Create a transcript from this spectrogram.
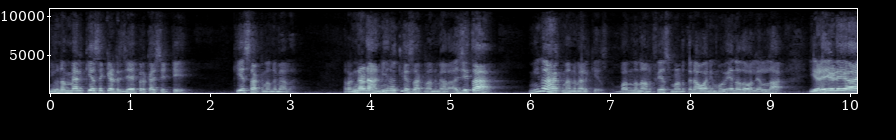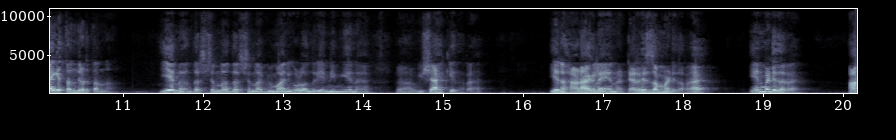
ನೀವು ನಮ್ಮ ಮೇಲೆ ಕೇಸ್ ಹಾಕ್ಯಾಡ್ರಿ ಜಯಪ್ರಕಾಶ್ ಶೆಟ್ಟಿ, ಕೇಸ್ ಹಾಕಿ ನನ್ನ ಮೇಲೆ. ರಂಗಣ್ಣ, ನೀನು ಕೇಸ್ ಹಾಕಿ ನನ್ನ ಮೇಲೆ. ಅಜಿತಾ, ನೀನು ಹಾಕಿ ನನ್ನ ಮೇಲೆ ಕೇಸ್. ಬಂದು ನಾನು ಫೇಸ್ ಮಾಡ್ತೇನೆ. ಅವ ನಿಮ್ಮ ಏನದವಲ್ಲ, ಎಲ್ಲ ಎಳೆ ಎಳೆಯಾಗಿ ತಂದು ಇಡ್ತಾನೆ ನಾನು. ಏನು ದರ್ಶನ ದರ್ಶನ ಅಭಿಮಾನಿಗಳು ಅಂದ್ರೆ ಏನು ನಿಮ್ಗೇನು ವಿಷ ಹಾಕಿದಾರ? ಏನು ಹಾಡಾಗ್ಲೇ ಏನು ಟೆರರಿಸಮ್ ಮಾಡಿದಾರ? ಏನು ಮಾಡಿದಾರ? ಆ?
